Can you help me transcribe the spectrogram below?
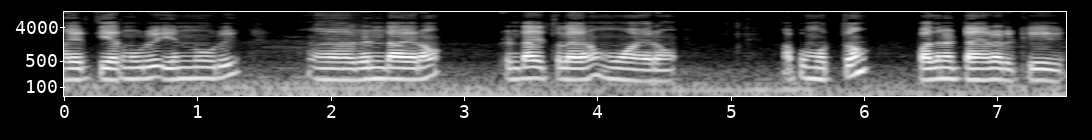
ஆயிரத்தி இரநூறு எண்ணூறு ரெண்டாயிரம் ரெண்டாயிரத்தி தொள்ளாயிரம் மூவாயிரம். அப்போ மொத்தம் பதினெட்டாயிரம் இருக்குது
